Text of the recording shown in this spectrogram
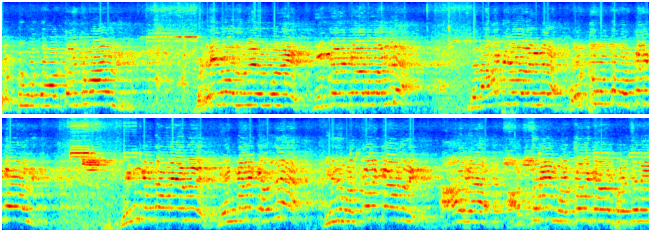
ஒட்டுமொத்த மக்களுக்குமானது விளைவாசி என்பது எங்களுக்கானது அல்ல இந்த நாட்டில் வாழ்கிற ஒட்டுமொத்த மக்களுக்கானது மின்கட்ட உயர்வு எங்களுக்கு அல்ல இது மக்களுக்கானது ஆக அத்தனை மக்களுக்கான பிரச்சனை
